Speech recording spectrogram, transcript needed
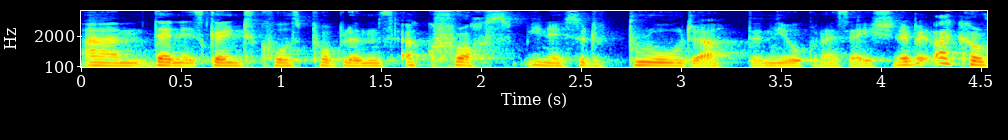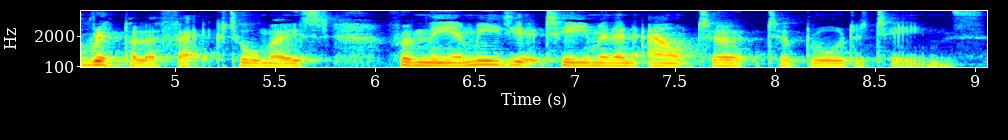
um, then it's going to cause problems across, you know, sort of broader than the organisation, a bit like a ripple effect almost from the immediate team and then out to, to broader teams.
